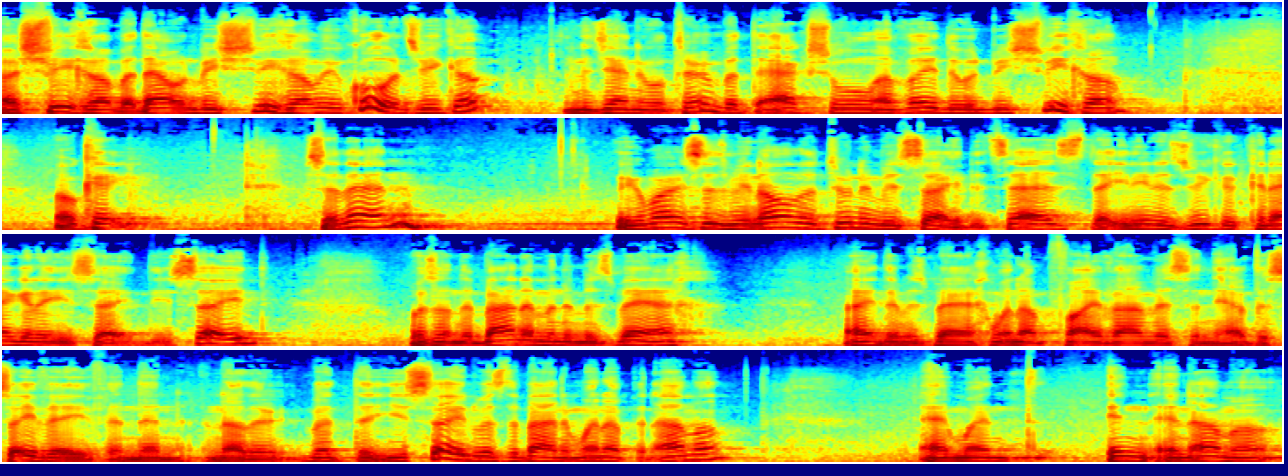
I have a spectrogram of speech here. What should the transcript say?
a shvicha, but that would be shvicha, we call it shvicha, in the general term, but the actual Aveda would be Shvicha. Okay. So then, the Gemara says, Minal the Tunim Yisaid. It says that you need a Zvika Keneged Yisaid. The Yisaid was on the bottom of the Mizbech. Right? The Mizbech went up five Amas and they have the Sevev and then another. But the Yisaid was the bottom, went up in Amma and went in, in Amma.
